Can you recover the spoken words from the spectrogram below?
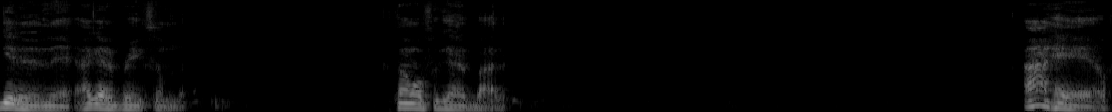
get into that, I gotta bring something up. I almost forgot about it. I have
